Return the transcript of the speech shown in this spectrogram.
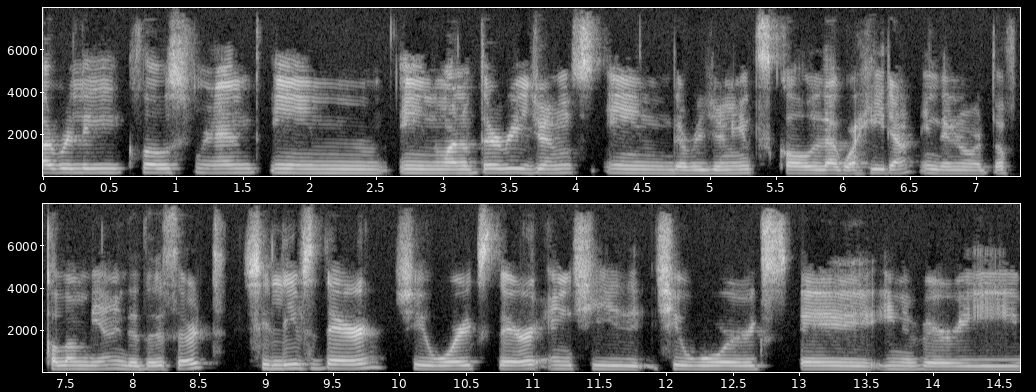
a really close friend in in one of the regions in the region it's called La Guajira in the north of Colombia in the desert. She lives there, she works there, and she she works uh, in a very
